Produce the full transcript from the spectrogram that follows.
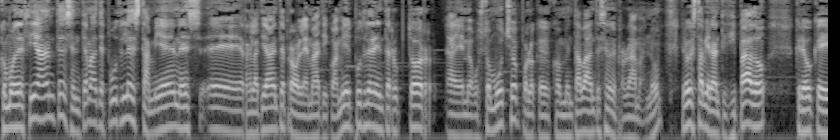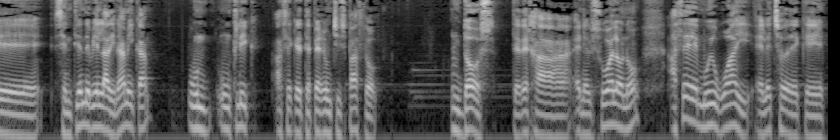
Como decía antes, en temas de puzzles también es eh, relativamente problemático. A mí el puzzle de interruptor eh, me gustó mucho por lo que comentaba antes en el programa, ¿no? Creo que está bien anticipado, creo que se entiende bien la dinámica, un, un clic hace que te pegue un chispazo, dos, te deja en el suelo, ¿no? Hace muy guay el hecho de que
